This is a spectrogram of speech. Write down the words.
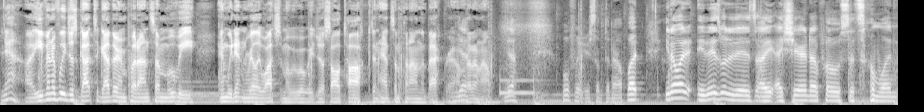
yeah. Uh, even if we just got together and put on some movie and we didn't really watch the movie, but we just all talked and had something on in the background. Yeah. I don't know. Yeah, we'll figure something out. But you know what? It is what it is. I, I shared a post that someone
